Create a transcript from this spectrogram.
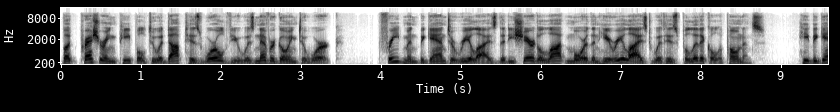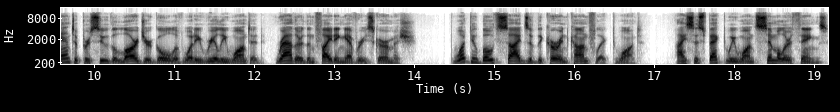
But pressuring people to adopt his worldview was never going to work. Friedman began to realize that he shared a lot more than he realized with his political opponents. He began to pursue the larger goal of what he really wanted, rather than fighting every skirmish. What do both sides of the current conflict want? I suspect we want similar things,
